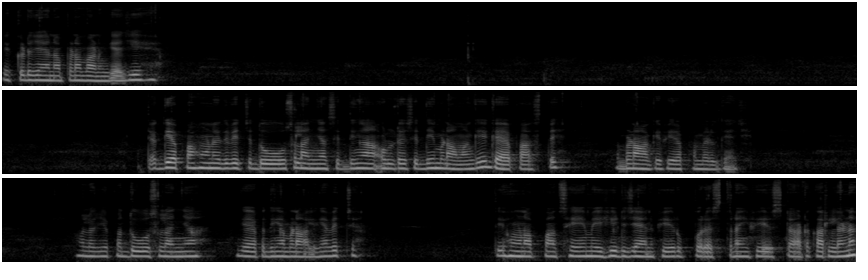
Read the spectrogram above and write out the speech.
ਇੱਕ ਡਿਜ਼ਾਈਨ ਆਪਣਾ ਬਣ ਗਿਆ ਜੀ ਇਹ। ਤੇ ਅੱਗੇ ਆਪਾਂ ਹੁਣ ਇਹਦੇ ਵਿੱਚ ਦੋ ਸਲਾਈਆਂ ਸਿੱਧੀਆਂ, ਉਲਟੇ ਸਿੱਧੇ ਬਣਾਵਾਂਗੇ ਗੈਪ ਵਾਸਤੇ। ਬਣਾ ਕੇ ਫਿਰ ਆਪਾਂ ਮਿਲਦੇ ਹਾਂ ਜੀ। ਹਲੋ ਜੀ, ਆਪਾਂ ਦੋ ਸਲਾਈਆਂ ਗੈਪ ਦੀਆਂ ਬਣਾ ਲਈਆਂ ਵਿੱਚ। ਤੇ ਹੁਣ ਆਪਾਂ ਸੇਮ ਇਹੀ ਡਿਜ਼ਾਈਨ ਫੇਰ ਉੱਪਰ ਇਸ ਤਰ੍ਹਾਂ ਹੀ ਫੇਰ ਸਟਾਰਟ ਕਰ ਲੈਣਾ।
